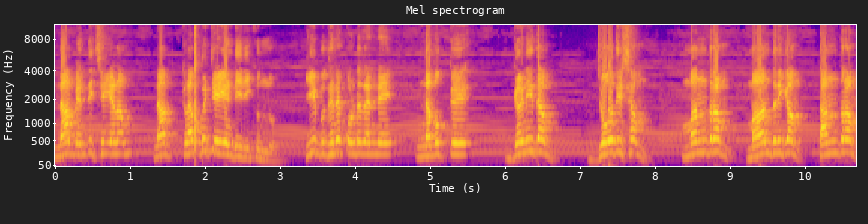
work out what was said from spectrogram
നാം എന്ത് ചെയ്യണം? നാം ക്ലബ് ചെയ്യേണ്ടിയിരിക്കുന്നു. ഈ ബുധനെ കൊണ്ട് തന്നെ നമുക്ക് ഗണിതം ജ്യോതിഷം മന്ത്രം മാന്ത്രികം തന്ത്രം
